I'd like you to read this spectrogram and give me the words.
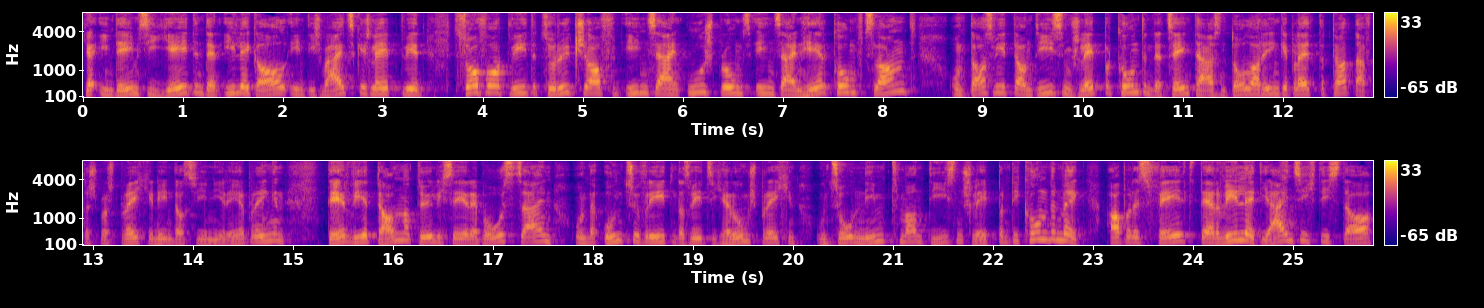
Ja, indem Sie jeden, der illegal in die Schweiz geschleppt wird, sofort wieder zurückschaffen in sein Ursprungs-, in sein Herkunftsland und das wird dann diesem Schlepperkunden, der 10.000 Dollar hingeblättert hat, auf das Versprechen hin, dass sie ihn hierher bringen, der wird dann natürlich sehr erbost sein und unzufrieden, das wird sich herumsprechen und so nimmt man diesen Schleppern die Kunden weg. Aber es fehlt der Wille, die Einsicht ist da,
